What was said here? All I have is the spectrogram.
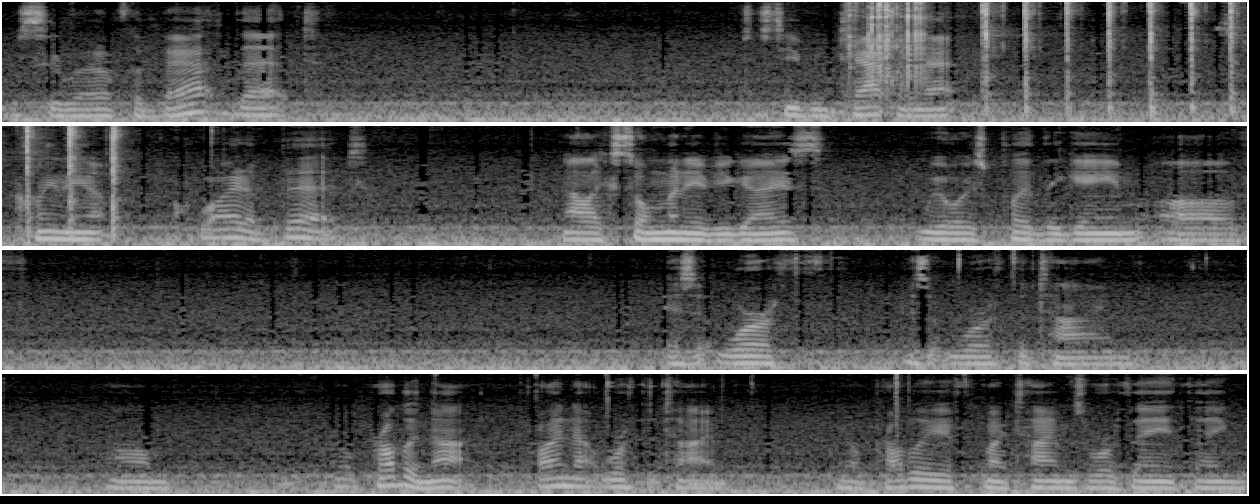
We'll see right off the bat that just even tapping that is cleaning up quite a bit. Not like so many of you guys, we always played the game of is it worth is it worth the time? Um, well, probably not probably not worth the time. You know, probably if my time's worth anything,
